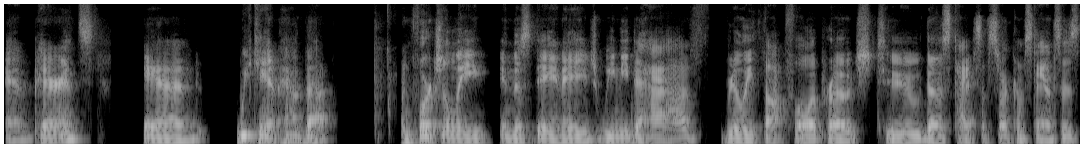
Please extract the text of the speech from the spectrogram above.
and parents. And we can't have that. Unfortunately in this day and age we need to have really thoughtful approach to those types of circumstances.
